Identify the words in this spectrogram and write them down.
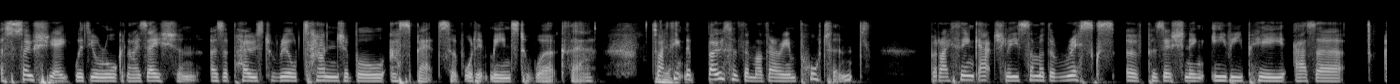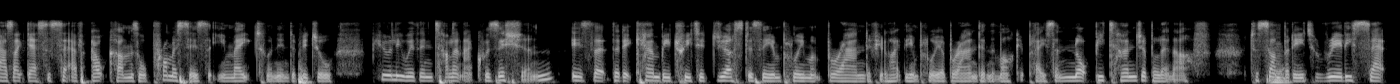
associate with your organization as opposed to real tangible aspects of what it means to work there. So yeah. I think that both of them are very important. But I think actually some of the risks of positioning EVP as a as I guess a set of outcomes or promises that you make to an individual purely within talent acquisition is that that it can be treated just as the employment brand, if you like, the employer brand in the marketplace and not be tangible enough to somebody yeah. to really set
